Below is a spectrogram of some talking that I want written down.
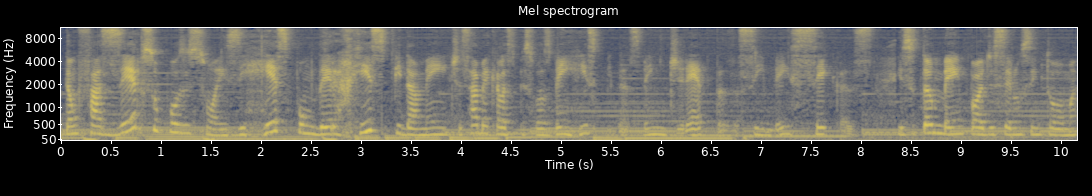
Então, fazer suposições e responder rispidamente, sabe aquelas pessoas bem ríspidas, bem diretas, assim, bem secas? Isso também pode ser um sintoma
